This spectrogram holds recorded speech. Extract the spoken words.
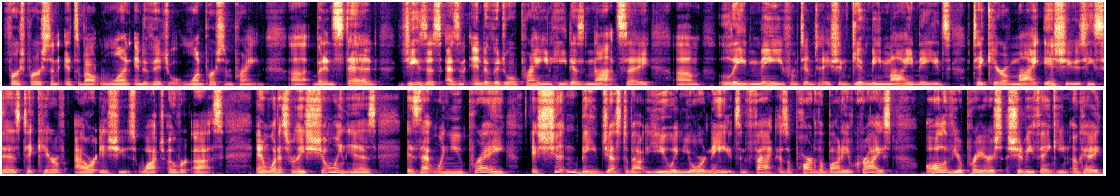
first person, it's about one individual, one person praying. Uh, but instead, Jesus, as an individual praying, he does not say, um, lead me from temptation, give me my needs, take care of my issues. He says, take care of our issues, watch over us. And what it's really showing is, is that when you pray, it shouldn't be just about you and your needs. In fact, as a part of the body of Christ, all of your prayers should be thinking, okay,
